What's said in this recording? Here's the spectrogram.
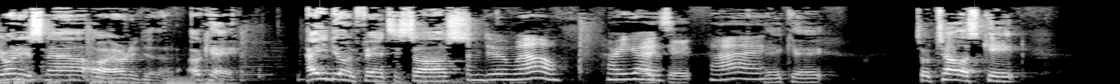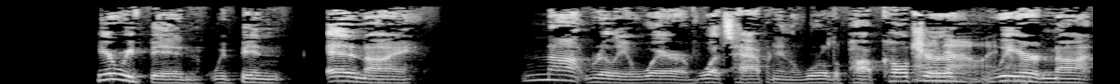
Joining us now. Oh, I already did that. Okay. How you doing, Fancy Sauce? I'm doing well. How are you guys? Kate. Hi. Hey, Kate. So tell us, Kate. Here we've been. We've been Ed and I, not really aware of what's happening in the world of pop culture. I know, I know. We're not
